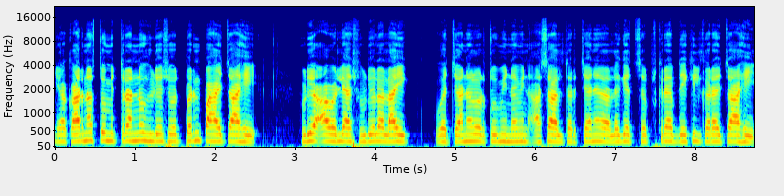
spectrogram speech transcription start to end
या कारणास्तव मित्रांनो व्हिडिओ शेवटपर्यंत पाहायचा आहे. व्हिडिओ आवडल्यास व्हिडिओला लाईक व चॅनलवर तुम्ही नवीन असाल तर चॅनलला लगेच सबस्क्राईब देखील करायचं आहे.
